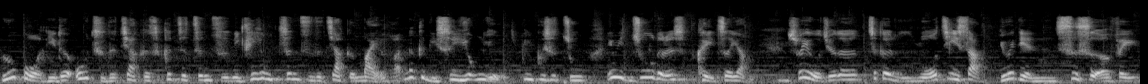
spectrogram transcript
如果你的屋子的价格是跟着增值，你可以用增值的价格卖的话，那个你是拥。有并不是租，因为租的人是不可以这样，所以我觉得这个逻辑上有一点似是而非。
